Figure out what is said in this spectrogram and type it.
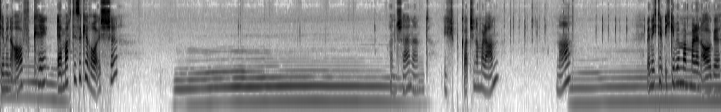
Die haben ihn aufgehängt. Er macht diese Geräusche. Anscheinend. Ich quatsche ihn einmal an. Na? Wenn ich dem. Ich gebe ihm mal ein Auge.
